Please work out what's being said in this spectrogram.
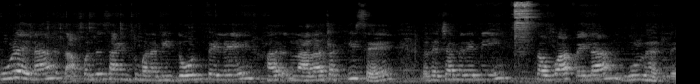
गुळ आहे ना आपण जर सांगेन तुम्हाला मी दोन पेले हा नारळाचा किस आहे तर त्याच्यामध्ये मी सव्वा पेला गुळ घातले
